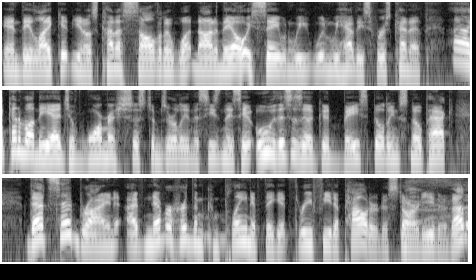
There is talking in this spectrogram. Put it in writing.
and they like it. You know, it's kind of solid and whatnot. And they always say when we when we have these first kind of uh, kind of on the edge of warmish systems early in the season, they say, "Ooh, this is a good base building snowpack." That said, Brian, I've never heard them complain if they get three feet of powder to start either. That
